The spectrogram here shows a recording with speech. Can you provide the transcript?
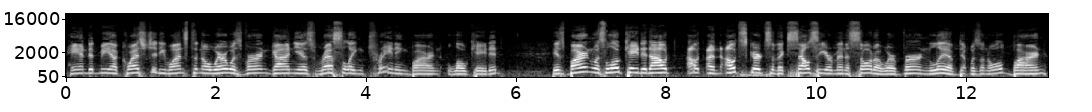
handed me a question. He wants to know where was Vern Gagne's wrestling training barn located. His barn was located out out on outskirts of Excelsior, Minnesota, where Vern lived. It was an old barn,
